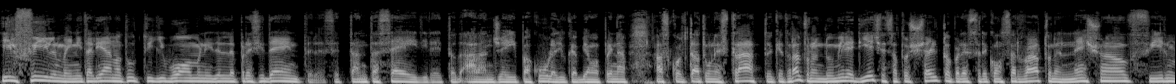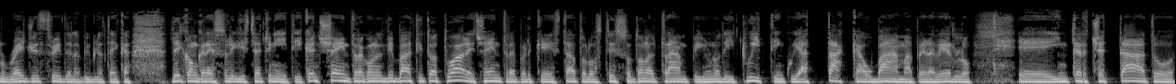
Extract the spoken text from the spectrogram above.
il film in italiano Tutti gli uomini del Presidente del 76, diretto da Alan J. Pacula, di cui abbiamo appena ascoltato un estratto e che tra l'altro nel 2010 è stato scelto per essere conservato nel National Film Registry della Biblioteca del Congresso degli Stati Uniti. Che c'entra con il dibattito attuale? C'entra perché è stato lo stesso Donald Trump in uno dei tweet in cui attacca Obama per averlo eh, intercettato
